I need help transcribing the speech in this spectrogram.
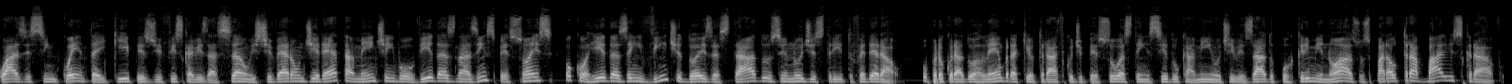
Quase 50 equipes de fiscalização estiveram diretamente envolvidas nas inspeções ocorridas em 22 estados e no Distrito Federal. O procurador lembra que o tráfico de pessoas tem sido o caminho utilizado por criminosos para o trabalho escravo.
